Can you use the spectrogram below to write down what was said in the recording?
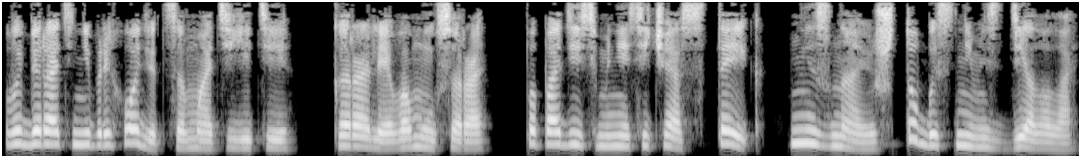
Выбирать не приходится, мать ети, королева мусора. Попадись мне сейчас стейк, не знаю, что бы с ним сделала.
